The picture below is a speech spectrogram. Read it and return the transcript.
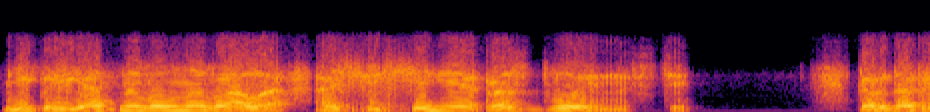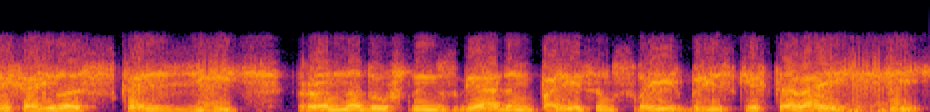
неприятно волновало ощущение раздвоенности. Когда приходилось скользить равнодушным взглядом по лицам своих близких товарищей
